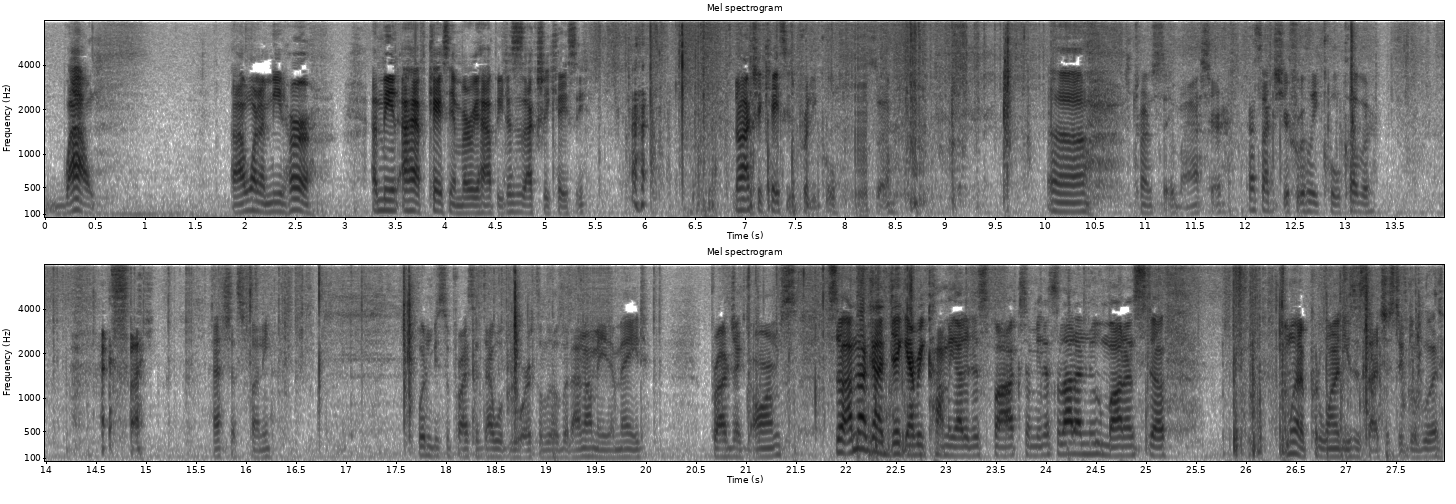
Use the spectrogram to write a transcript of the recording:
Wow. I want to meet her. I mean, I have Casey. I'm very happy. This is actually Casey. no, actually, Casey's pretty cool. So, uh, trying to save my ass here. That's actually a really cool cover. That's funny. That's just funny. Wouldn't be surprised if that would be worth a little bit. I know it made. Project Arms. So I'm not gonna dig every comic out of this box. I mean, there's a lot of new modern stuff. I'm gonna put one of these aside just to Google it.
